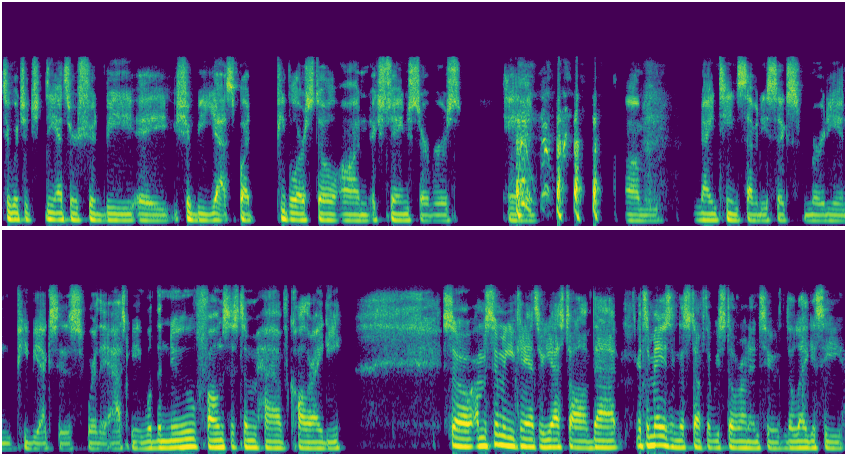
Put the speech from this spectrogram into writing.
To which it, the answer should be a should be yes, but people are still on exchange servers and. um, 1976 Meridian PBXs where they asked me, will the new phone system have caller ID? So I'm assuming you can answer yes to all of that. It's amazing the stuff that we still run into, the legacy,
